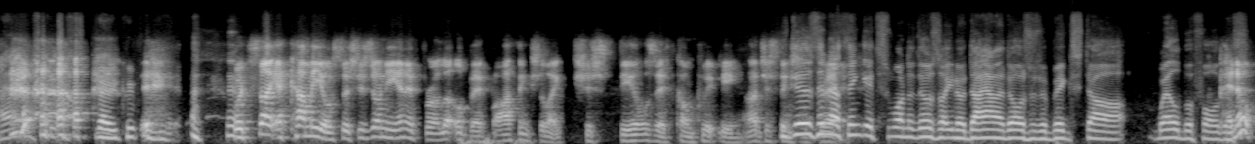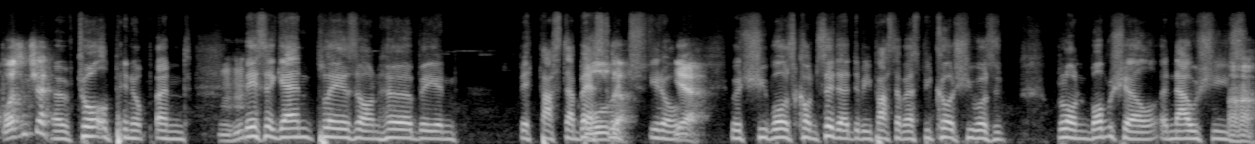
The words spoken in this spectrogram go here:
It's very creepy. but it's like a cameo, so she's only in it for a little bit. But I think she like she steals it completely. I just She think she's does, and I think it's one of those like you know Diana Dors was a big star well before this. pin up, wasn't she? Of total pin up, and Mhm. this again plays on her being a bit past her best, Older. which you know, Yeah, which she was considered to be past her best because she was a blonde bombshell, and now she's uh-huh.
